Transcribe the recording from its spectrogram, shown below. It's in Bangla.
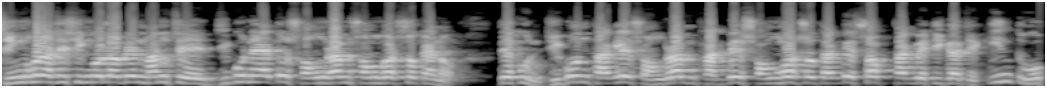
সিংহ রাশি সিংহ লগ্নের মানুষের জীবনে এত সংগ্রাম সংঘর্ষ কেন? দেখুন, জীবন থাকলে, সংগ্রাম থাকবে, সংঘর্ষ থাকবে, সব থাকবে, ঠিক আছে। কিন্তু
